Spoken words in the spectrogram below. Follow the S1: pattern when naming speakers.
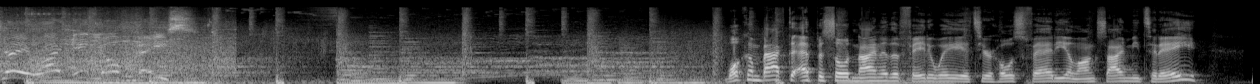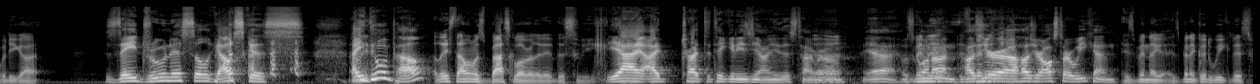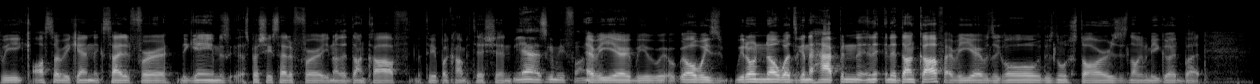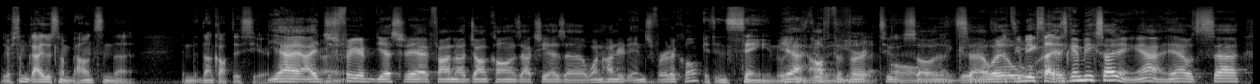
S1: J right in your face.
S2: Welcome back to episode nine of the Fadeaway. It's your host Fady. Alongside me today,
S3: What do you got?
S2: Zaydrunas Ilgauskas. How you doing, pal?
S3: At least that one was basketball related this week.
S2: Yeah, I, I tried to take it easy on you this time
S3: Yeah.
S2: around. Yeah, what's going
S3: a-
S2: on?
S3: it's
S2: your
S3: a-
S2: uh, How's your All Star weekend?
S3: It's been a it's been a good week this week. All Star weekend. Excited for the games, especially excited for you know the dunk off, the three point competition.
S2: Yeah, it's gonna be fun.
S3: Every year we, we we always we don't know what's gonna happen in, in the dunk off. Every year it was like oh there's no stars, it's not gonna be good. But there's some guys with some bounce in the in the dunk off this year.
S2: yeah, I just figured yesterday I found out John Collins actually has a 100 inch vertical.
S3: It's insane.
S2: yeah, off the vert
S3: yeah.
S2: too.
S3: Oh
S2: so it's, uh, what-
S3: it's gonna be exciting.
S2: It's gonna be exciting. Yeah, yeah. It's uh,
